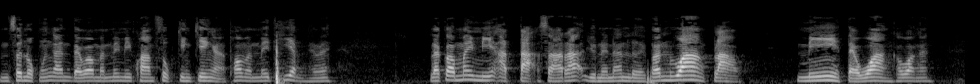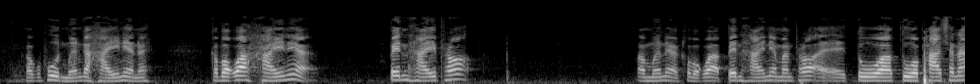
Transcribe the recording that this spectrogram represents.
มันสนุกเหมือนกัน แต่ว่ามันไม่มีความสุขจริง ๆ อะ เพราะมันไม่เที่ยงใช่ไหมแล้วก็ไม่มีอัตตะสาระอยู่ในนั้นเลยเพราะว่างเปล่า มีแต่ว่างเขาว่างั้นเขาก็พูดเหมือนกับไหเนี่ยนะเขาบอกว่าไหเนี่ยเป็นไหเพราะเหมือนเนี่ยเขาบอกว่าเป็นไหเนี่ยมันเพราะไอ้ตัวตัวภาชนะ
